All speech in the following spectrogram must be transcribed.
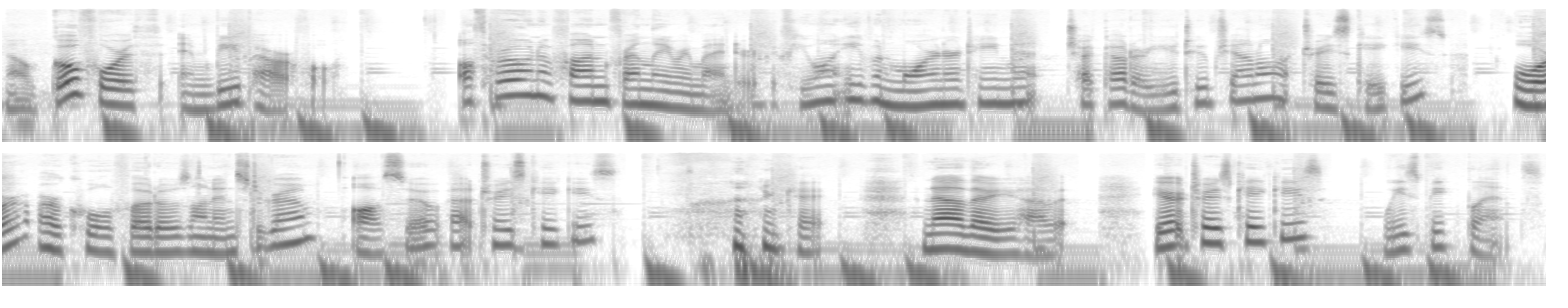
Now go forth and be powerful. I'll throw in a fun, friendly reminder. If you want even more entertainment, check out our YouTube channel at Trace Cakeys or our cool photos on Instagram, also at Trace Cakeys. okay, now there you have it. Here at Trace Cakeys, we speak plants.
